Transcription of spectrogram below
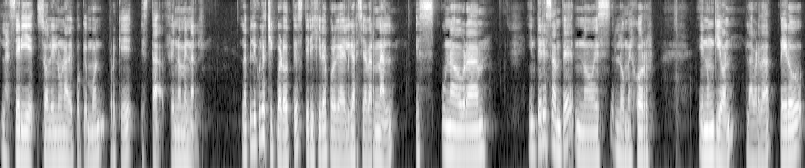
la serie Sol y Luna de Pokémon porque está fenomenal. La película Chicuarotes, dirigida por Gael García Bernal, es una obra interesante, no es lo mejor en un guion, la verdad, pero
